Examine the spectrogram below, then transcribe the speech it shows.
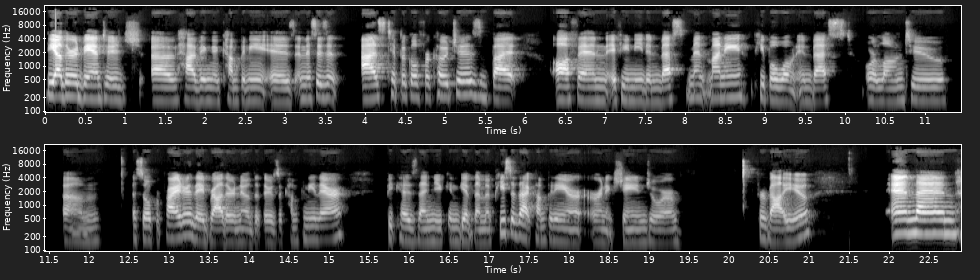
the other advantage of having a company is, and this isn't as typical for coaches, but often if you need investment money, people won't invest or loan to um, a sole proprietor. They'd rather know that there's a company there because then you can give them a piece of that company or, or an exchange or for value. And then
